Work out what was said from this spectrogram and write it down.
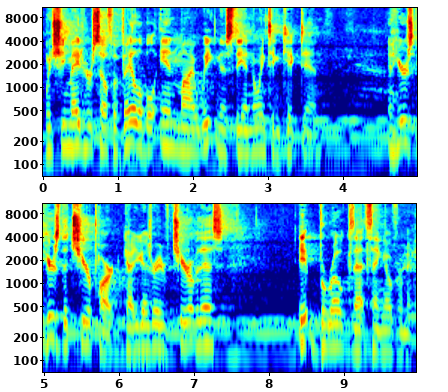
when she made herself available in my weakness, the anointing kicked in. And here's, here's the cheer part. Okay, you guys ready to cheer over this? It broke that thing over me.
